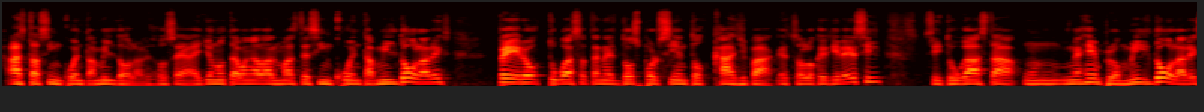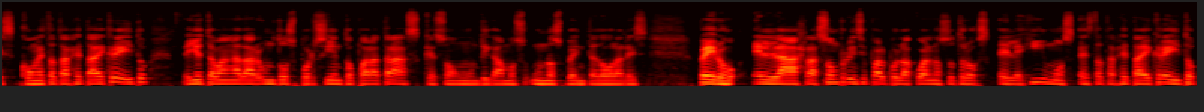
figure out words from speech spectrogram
hasta 50 mil dólares. O sea, ellos no te van a dar más de 50 mil dólares pero tú vas a tener 2% cashback. Esto es lo que quiere decir, si tú gastas, un, ejemplo, mil dólares con esta tarjeta de crédito, ellos te van a dar un 2% para atrás, que son, digamos, unos 20 dólares. Pero la razón principal por la cual nosotros elegimos esta tarjeta de crédito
